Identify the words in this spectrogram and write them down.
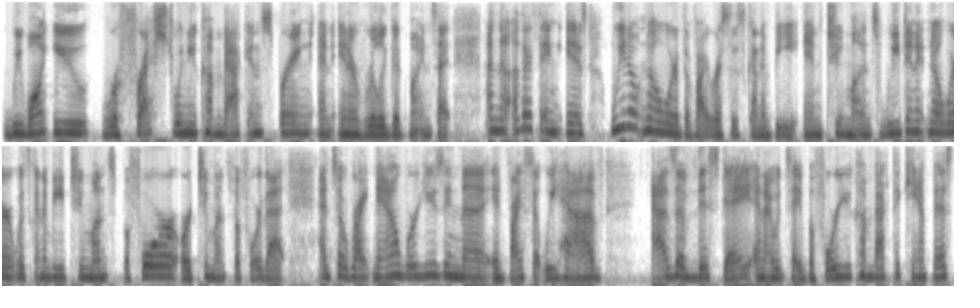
We want you refreshed when you come back in spring and in a really good mindset. And the other thing is, we don't know where the virus is going to be in two months. We didn't know where it was was going to be two months before or two months before that. And so right now we're using the advice that we have as of this day, and I would say before you come back to campus,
